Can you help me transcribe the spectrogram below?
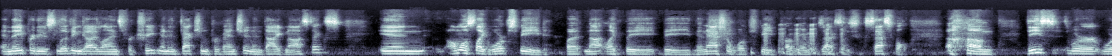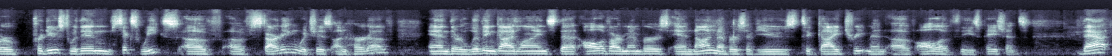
and they produced living guidelines for treatment, infection prevention, and diagnostics in almost like warp speed, but not like the the, the national warp speed program. was actually successful. Um, these were were produced within six weeks of of starting, which is unheard of and they're living guidelines that all of our members and non-members have used to guide treatment of all of these patients. That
